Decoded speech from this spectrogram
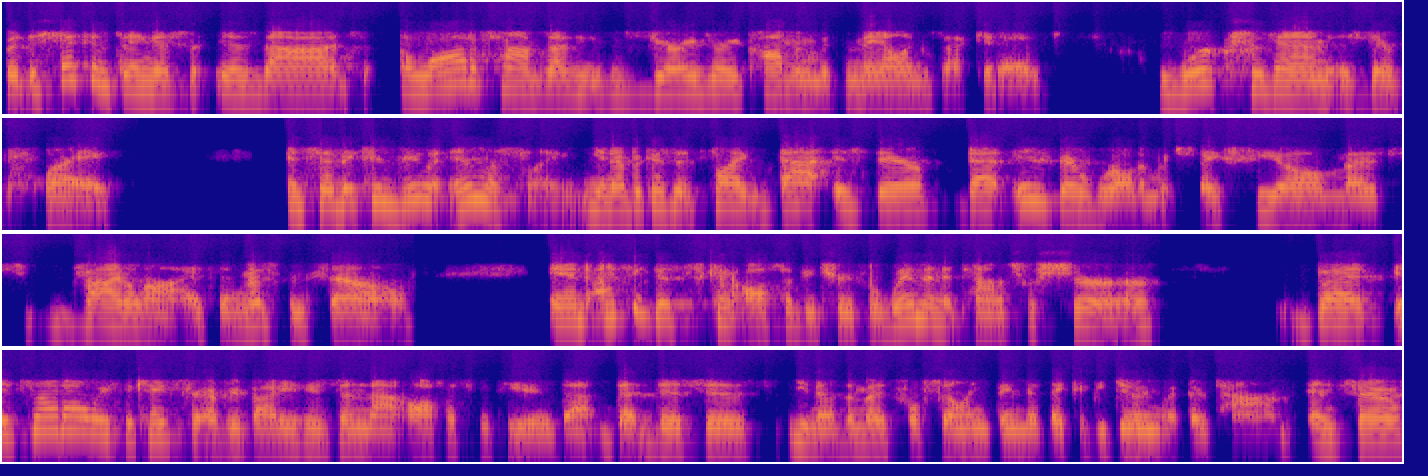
But the second thing is is that a lot of times I think it's very very common with male executives. Work for them is their play. And so they can do it endlessly, you know, because it's like that is their that is their world in which they feel most vitalized and most themselves. And I think this can also be true for women at times for sure but it's not always the case for everybody who's in that office with you that that this is you know the most fulfilling thing that they could be doing with their time and so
